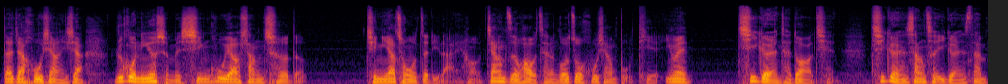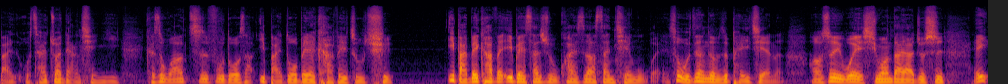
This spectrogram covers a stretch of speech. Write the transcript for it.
大家互相一下。如果你有什么新户要上车的，请你要从我这里来，好，这样子的话我才能够做互相补贴，因为七个人才多少钱？七个人上车，一个人三百，我才赚两千一。可是我要支付多少？一百多杯的咖啡出去，一百杯咖啡，一杯三十五块，是要三千五诶，所以我这样根本是赔钱了。好，所以我也希望大家就是，诶，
